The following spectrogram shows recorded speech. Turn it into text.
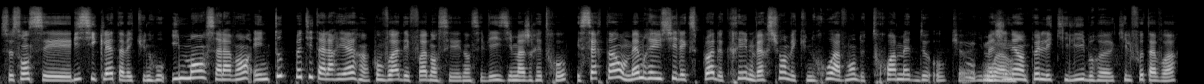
Ce sont ces bicyclettes avec une roue immense à l'avant et une toute petite à l'arrière qu'on voit des fois dans ces, dans ces vieilles images rétro. Et certains ont même réussi l'exploit de créer une version avec une roue avant de 3 mètres de haut. Imaginez un peu l'équilibre euh, qu'il faut avoir.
